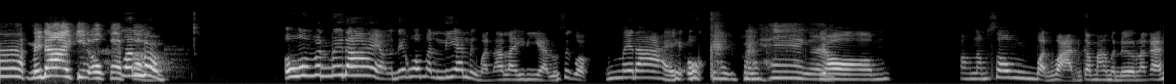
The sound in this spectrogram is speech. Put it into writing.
าพไม่ได้กินโอกาสๆมันก่อนแบบโอ้มันไม่ได้อะมันเรียกว่ามันเลี่ยนหรือมันอะไรดีอะรู้สึกแบบไม่ได้อกไก่มัปั่นนแห้งอะยอมเอาน้ำส้มหวานๆกลับมาเหมือนเดิมแล้วกัน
